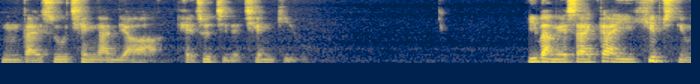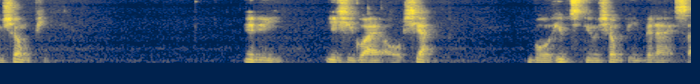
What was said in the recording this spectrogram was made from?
黄大师请安了后，提出一个请求，希望会使甲伊翕一张相片。因为伊是我的偶像，无翕一张相片要来会使。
